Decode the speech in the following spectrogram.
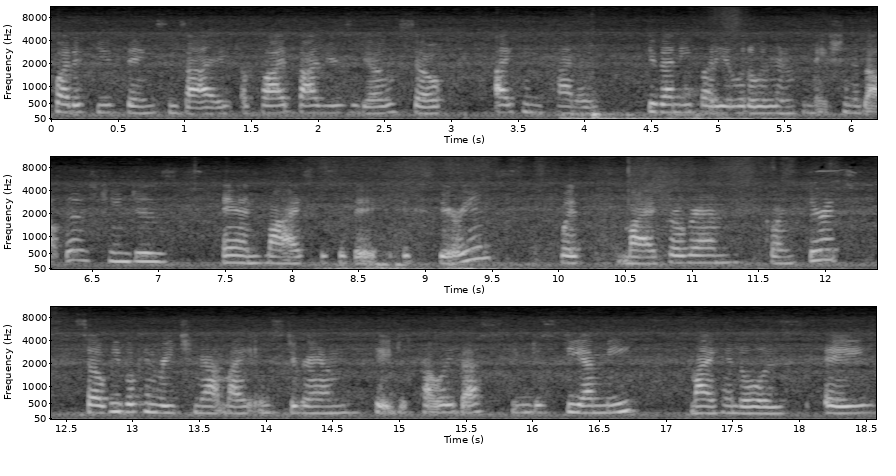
quite a few things since I applied five years ago, so I can kind of give anybody a little bit of information about those changes and my specific experience with my program going through it. So people can reach me at my Instagram page is probably best. You can just DM me. My handle is A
